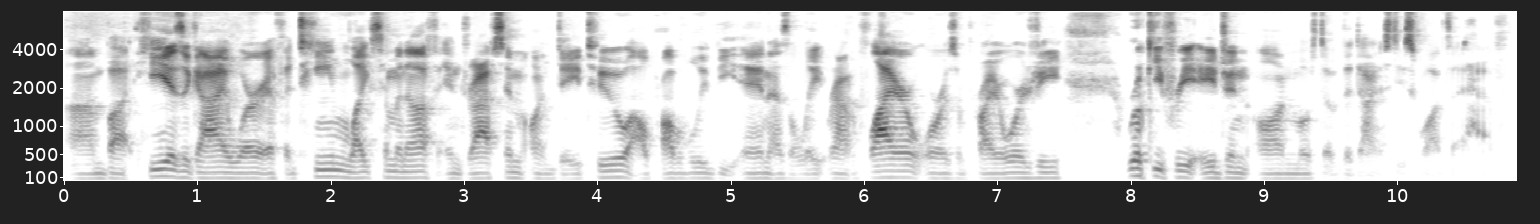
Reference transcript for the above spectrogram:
Um, but he is a guy where if a team likes him enough and drafts him on day two, I'll probably be in as a late round flyer or as a priority rookie free agent on most of the dynasty squads I have.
